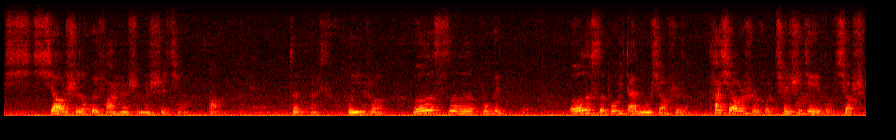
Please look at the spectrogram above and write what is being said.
消失了，会发生什么事情啊？这普京说，俄罗斯不会，俄罗斯不会单独消失的。它消失的时候，全世界也都消失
